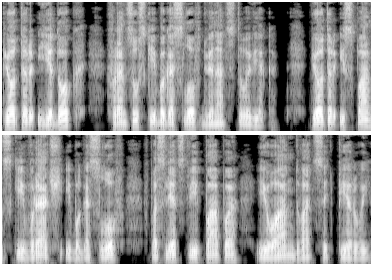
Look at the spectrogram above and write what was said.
Петр Едок — французский богослов XII века. Петр Испанский — врач и богослов, впоследствии папа Иоанн XXI,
